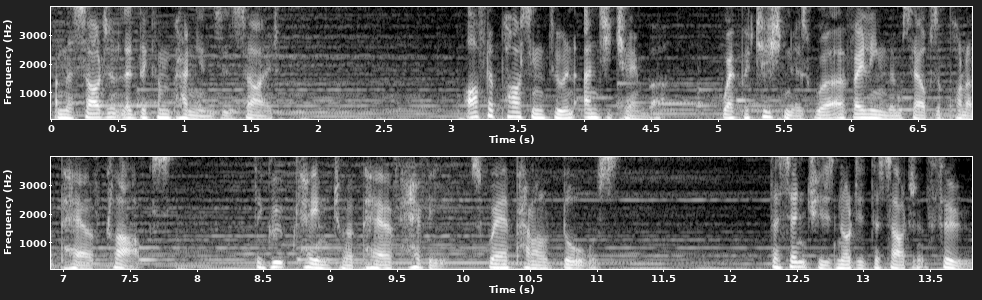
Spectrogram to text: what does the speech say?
and the sergeant led the companions inside. After passing through an antechamber, where petitioners were availing themselves upon a pair of clerks, the group came to a pair of heavy, square panelled doors. The sentries nodded the sergeant through,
